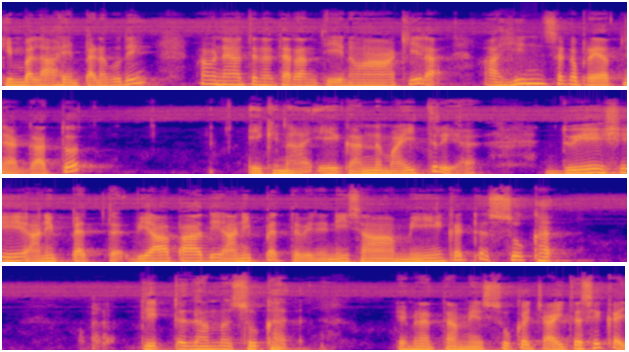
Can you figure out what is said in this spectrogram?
කිම්බලාහෙන් පැනපුදේ මම නැවත නැතරන් තියනවා කියලා අහිංසක ප්‍රයත්නයක් ගත්තොත් ඒක නා ඒ ගන්න මෛත්‍රිය ද්වේෂයේ අනිත් පැත්ත ව්‍යාපාදයේ අනිත් පැත්ත වෙන නිසා මේකට සුඛ තිත්ත ධම්ම සුඛ එහෙම නැත්නම් මේ සුඛ චෛතසිකය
